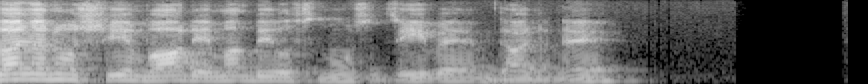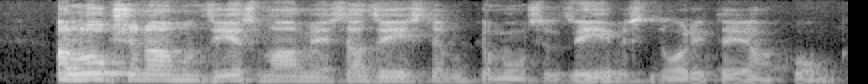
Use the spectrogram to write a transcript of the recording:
Daļa no šiem vārdiem atbilst mūsu dzīvēm, daļa nē. Ar lūkšanām un dziesmām mēs atzīstam, ka mūsu dzīves noritējā kunga.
